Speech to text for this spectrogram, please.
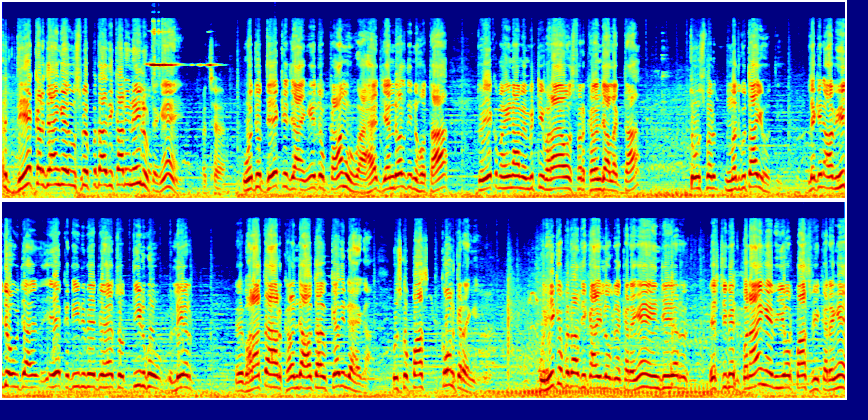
अरे दे कर जाएँगे उसमें पदाधिकारी नहीं लूटेंगे। अच्छा। वो जो दे के जाएँगे जो काम हुआ है जनरल दिन होता तो एक महीना में मिट्टी भराया उस पर खरंजा लगता तो उस पर मजबूताई होती। लेकिन अभी जो एक दिन में जो है सो तीन गो लेयर भराता है और खरंजा होता है वो क्या दिन रहेगा? उसको पास कौन करेंगे? उन्हीं के पदाधिकारी लोग न करेंगे इंजीनियर एस्टीमेट बनाएँगे भी और पास भी करेंगे।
